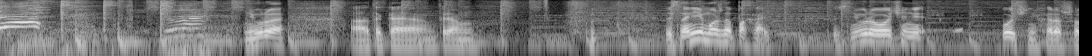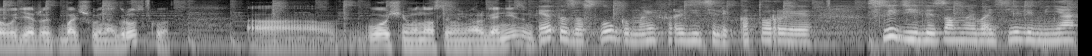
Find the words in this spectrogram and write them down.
Раз, два. Нюра а, такая прям... То есть на ней можно пахать. То есть Нюра очень, очень хорошо выдерживает большую нагрузку, а, очень выносливый у нее организм. Это заслуга моих родителей, которые следили за мной, возили меня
